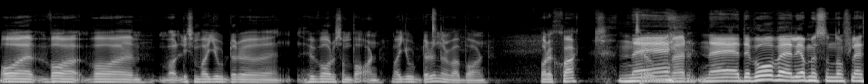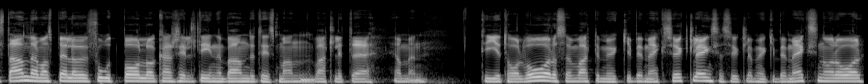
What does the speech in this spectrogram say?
Och vad, vad, vad, liksom, vad gjorde du, hur var du som barn? Vad gjorde du när du var barn? Var det schack? Nej, Trummor? nej, det var väl ja, men som de flesta andra. Man spelade fotboll och kanske lite innebandy tills man vart lite ja, men 10-12 år och sen vart det mycket BMX-cykling. Så jag cyklade mycket BMX i några år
